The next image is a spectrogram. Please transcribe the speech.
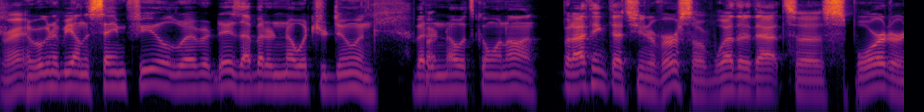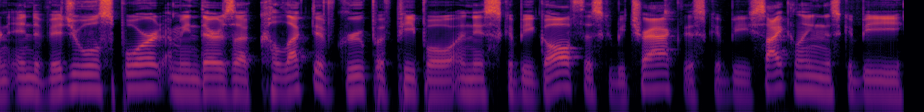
Right. and we're gonna be on the same field, whatever it is, I better know what you're doing. I better But- know what's going on. But I think that's universal, whether that's a sport or an individual sport. I mean, there's a collective group of people, and this could be golf, this could be track, this could be cycling, this could be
